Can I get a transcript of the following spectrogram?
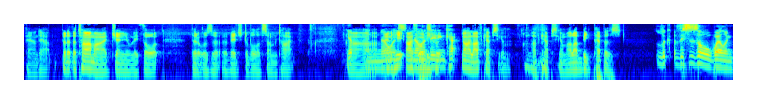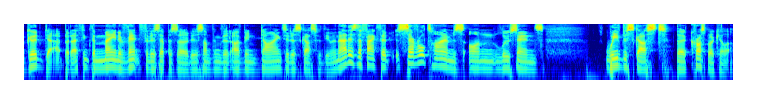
found out, but at the time, I genuinely thought that it was a, a vegetable of some type. Yep. Uh, and no and one's, he- I no one's eating could- cap. No, I love capsicum. I love capsicum. I love big peppers. Look, this is all well and good, Dad, but I think the main event for this episode is something that I've been dying to discuss with you, and that is the fact that several times on Loose Ends, we've discussed the crossbow killer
